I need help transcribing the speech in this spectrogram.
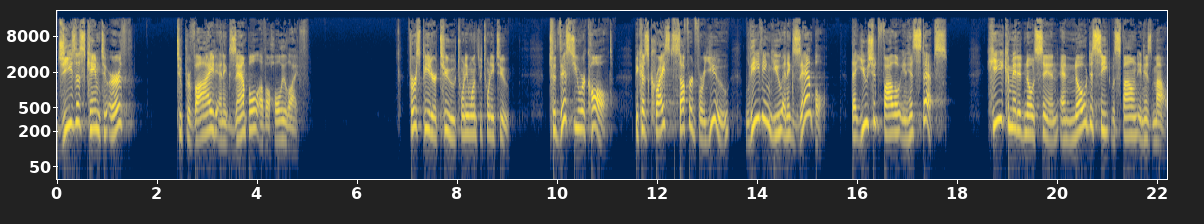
Jesus came to earth to provide an example of a holy life. 1 Peter 2 21 through 22. To this you were called, because Christ suffered for you, leaving you an example that you should follow in his steps. He committed no sin, and no deceit was found in his mouth.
